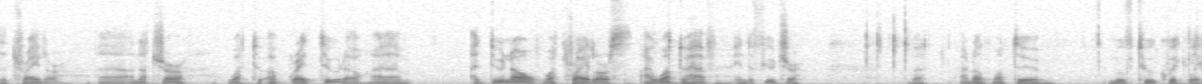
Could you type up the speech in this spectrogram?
the trailer. Uh, I'm not sure what to upgrade to though. Um, I do know what trailers I want to have in the future, but I don't want to move too quickly.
